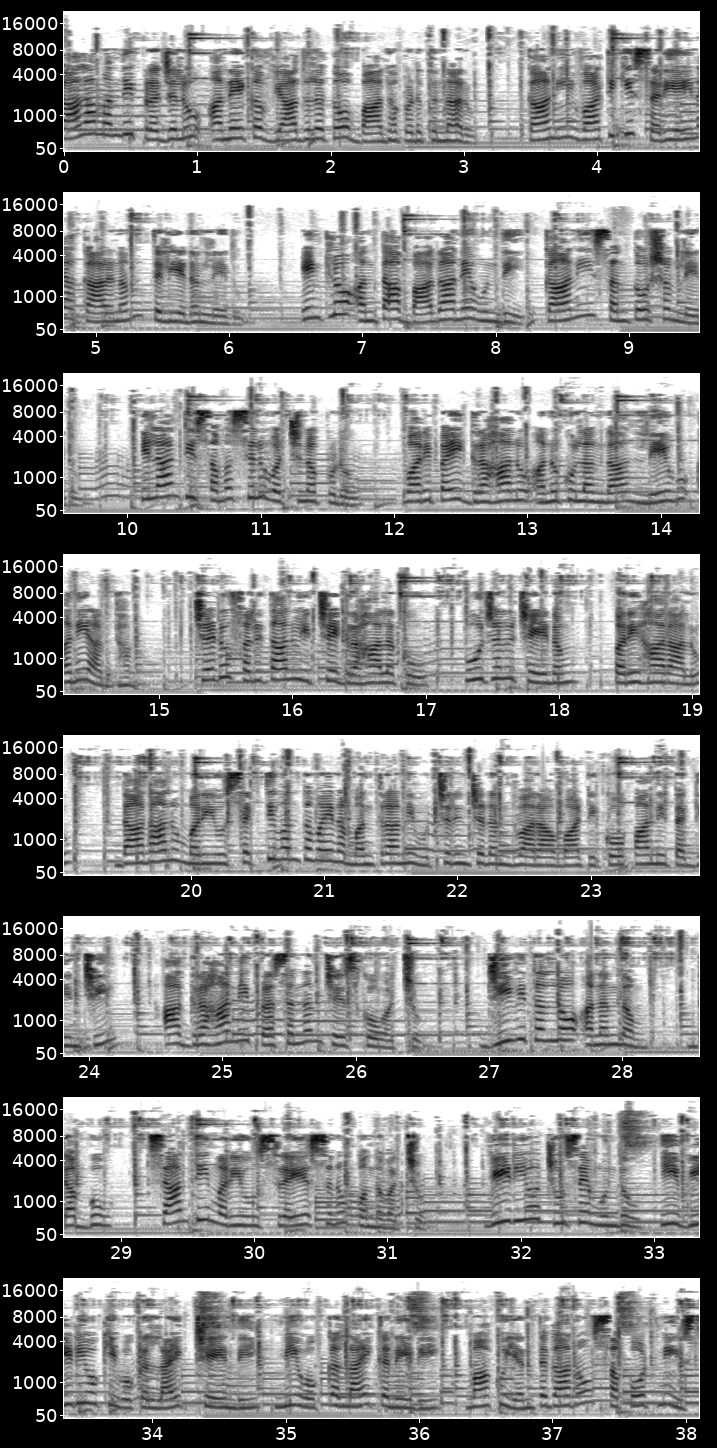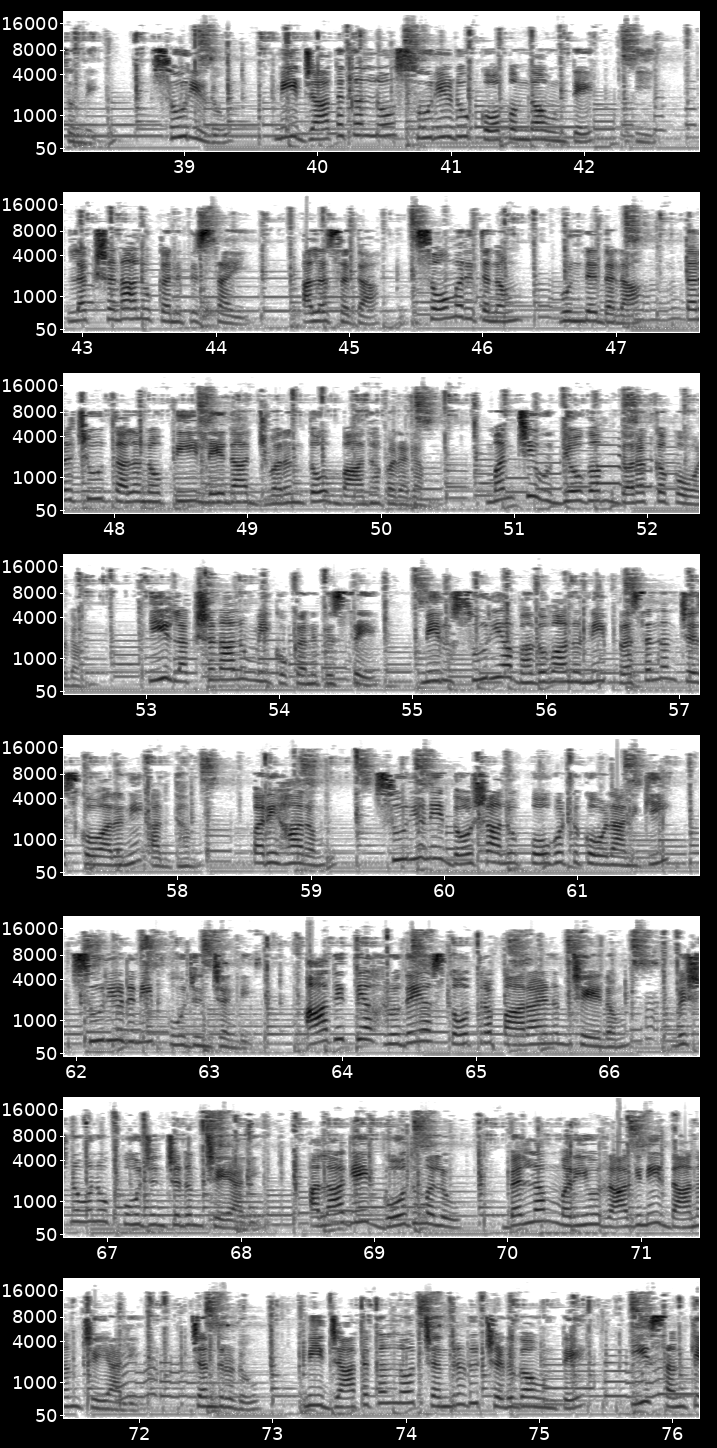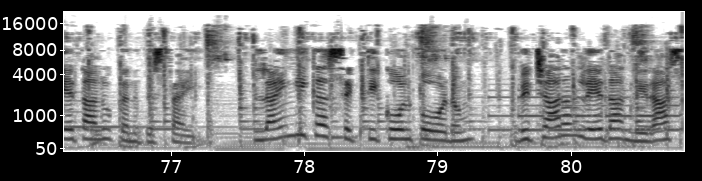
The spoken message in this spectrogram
చాలా మంది ప్రజలు అనేక వ్యాధులతో బాధపడుతున్నారు కానీ వాటికి సరి అయిన కారణం తెలియడం లేదు. ఇంట్లో అంతా బాగానే ఉంది కానీ సంతోషం లేదు. ఇలాంటి సమస్యలు వచ్చినప్పుడు వారిపై గ్రహాలు అనుకూలంగా లేవు అని అర్థం. చెడు ఫలితాలు ఇచ్చే గ్రహాలకు పూజలు చేయడం పరిహారాలు దానాలు మరియు శక్తివంతమైన మంత్రాన్ని ఉచ్చరించడం ద్వారా వాటి కోపాన్ని తగ్గించి ఆ గ్రహాన్ని ప్రసన్నం చేసుకోవచ్చు. జీవితంలో ఆనందం డబ్బు శాంతి మరియు శ్రేయస్సును పొందవచ్చు. వీడియో చూసే ముందు ఈ వీడియోకి ఒక లైక్ చేయండి. మీ ఒక్క లైక్ అనేది మాకు ఎంతగానో సపోర్ట్ని ఇస్తుంది. సూర్యుడు మీ జాతకంలో సూర్యుడు కోపంగా ఉంటే ఈ లక్షణాలు కనిపిస్తాయి. అలసట సోమరితనం గుండెదడ తరచూ తలనొప్పి లేదా జ్వరంతో బాధపడడం మంచి ఉద్యోగం దొరక్కపోవడం. ఈ లక్షణాలు మీకు కనిపిస్తే మీరు సూర్య భగవాను ప్రసన్నం చేసుకోవాలని అర్థం. పరిహారం సూర్యుని దోషాలు పోగొట్టుకోవడానికి సూర్యుడిని పూజించండి. ఆదిత్య హృదయ స్తోత్ర పారాయణం చేయడం విష్ణువును పూజించడం చేయాలి. అలాగే గోధుమలు బెల్లం మరియు రాగిని దానం చేయాలి. చంద్రుడు మీ జాతకంలో చంద్రుడు చెడుగా ఉంటే ఈ సంకేతాలు కనిపిస్తాయి. లైంగిక శక్తి కోల్పోవడం విచారం లేదా నిరాశ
